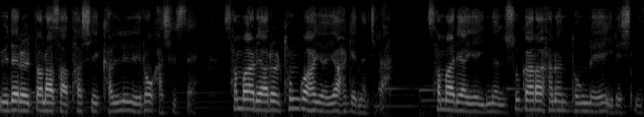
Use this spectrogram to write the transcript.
유대를 떠나사 다시 갈릴리로 가실새 사마리아를 통과하여야 하겠는지라. 사마리아에 있는 수가라 하는 동네에 이르시니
